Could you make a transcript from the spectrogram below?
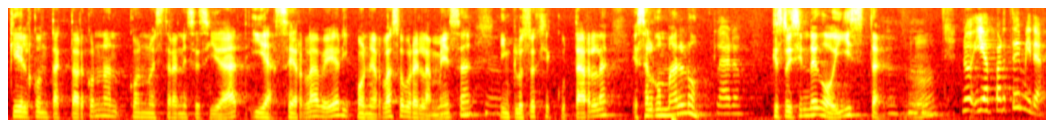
que el contactar con, con nuestra necesidad y hacer hacerla ver y ponerla sobre la mesa, incluso ejecutarla, es algo malo. Claro. Que estoy siendo egoísta, ¿no? No, y aparte, mira,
